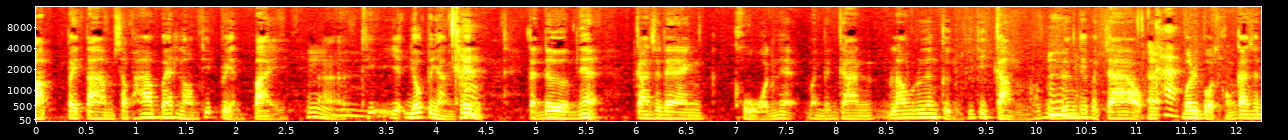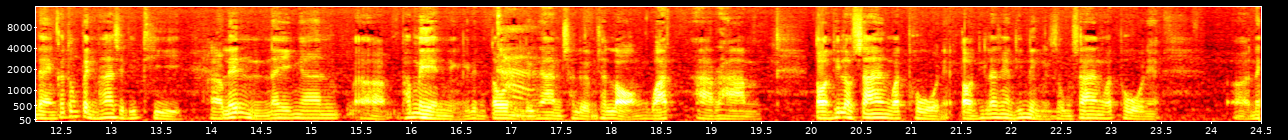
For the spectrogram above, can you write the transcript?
รับไปตามสภาพแวดล้อมที่เปลี่ยนไปอืมเอ่อที่ยกตัวอย่างเช่น แต่เดิมเนี่ยการแสดงโขนเนี่ยมันเป็นการเล่าเรื่องกึ่งพิธีกรรมเพราะเป็นเรื่องเทพเจ้าค่ะบริบทของการแสดงก็ต้องเป็นพระราชพิธีครับเล่นในงานเอ่อพระเมนอย่างนี้เป็นต้นค่ะหรืองานเฉลิมฉลองวัดอาราม ตอนที่เราสร้างวัดโพเนี่ยตอนที่รัชกาลที่หนึ่งทรงสร้างวัดโพเนี่ยเอ่อ ใน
